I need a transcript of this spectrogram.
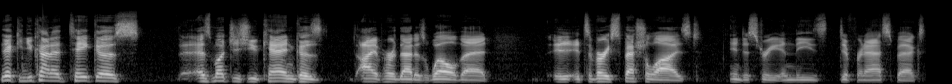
Yeah, can you kind of take us as much as you can because I've heard that as well that it's a very specialized industry in these different aspects.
